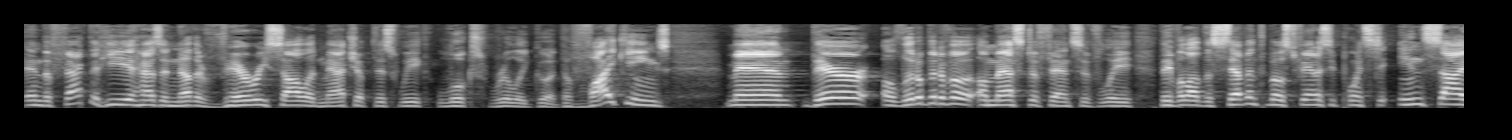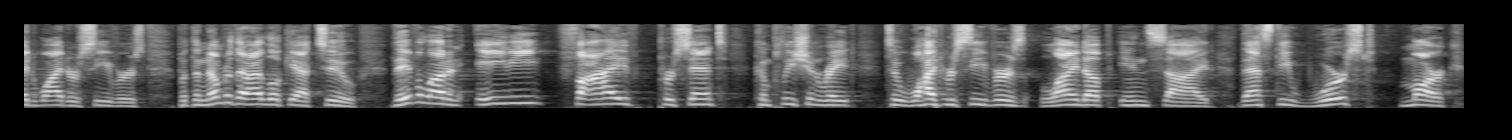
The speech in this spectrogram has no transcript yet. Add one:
and the fact that he has another very solid matchup this week looks really good. The Vikings man, they're a little bit of a, a, mess defensively. They've allowed the seventh most fantasy points to inside wide receivers. But the number that I look at too, they've allowed an 85% completion rate to wide receivers lined up inside. That's the worst mark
